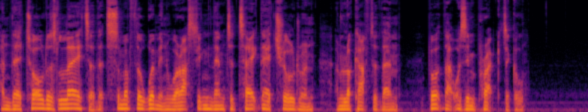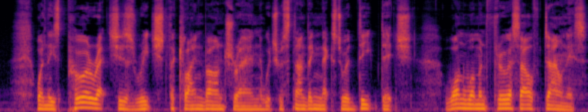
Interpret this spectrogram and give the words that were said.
and they told us later that some of the women were asking them to take their children and look after them, but that was impractical. When these poor wretches reached the Kleinbahn train, which was standing next to a deep ditch, one woman threw herself down it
